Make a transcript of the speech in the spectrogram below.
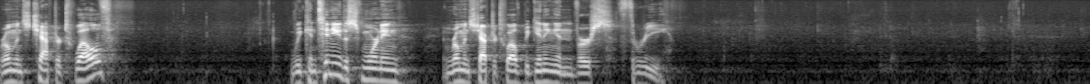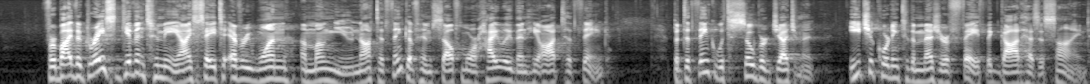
Romans chapter 12. We continue this morning in Romans chapter 12, beginning in verse 3. For by the grace given to me, I say to every one among you not to think of himself more highly than he ought to think, but to think with sober judgment, each according to the measure of faith that God has assigned.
